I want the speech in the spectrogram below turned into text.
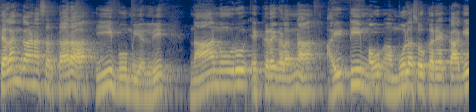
ತೆಲಂಗಾಣ ಸರ್ಕಾರ ಈ ಭೂಮಿಯಲ್ಲಿ ನಾನ್ನೂರು ಎಕರೆಗಳನ್ನು ಐ ಟಿ ಮೌ ಮೂಲಸೌಕರ್ಯಕ್ಕಾಗಿ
